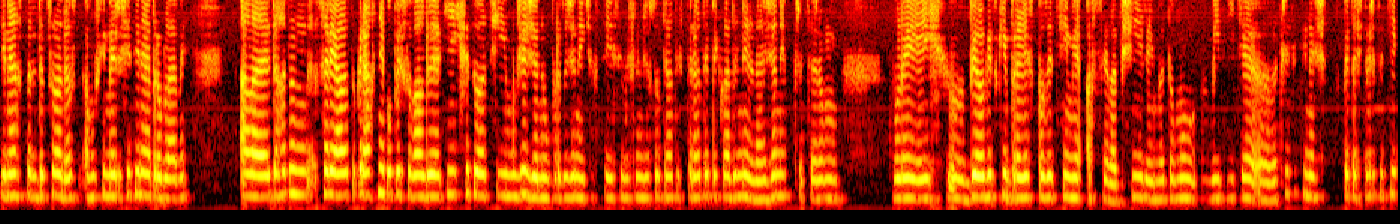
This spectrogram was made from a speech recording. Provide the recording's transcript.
je nás tady docela dost a musíme řešit jiné problémy. Ale tahle ten seriál to krásně popisoval, do jakých situací může ženu, protože nejčastěji si myslím, že jsou ty stereotypy kladeny na ženy, přece jenom kvůli jejich eh, biologickým predispozicím je asi lepší, dejme tomu, mít dítě eh, ve 30 než v 45.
